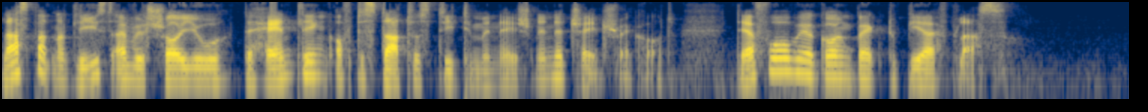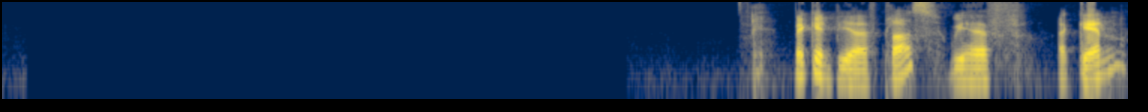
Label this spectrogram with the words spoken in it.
Last but not least, I will show you the handling of the status determination in the change record. Therefore, we are going back to Plus. Back in BRF Plus, we have again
